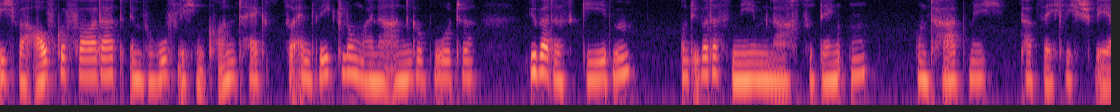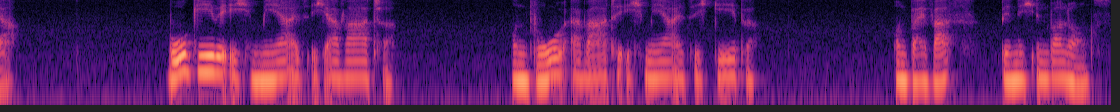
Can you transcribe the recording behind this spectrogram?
Ich war aufgefordert, im beruflichen Kontext zur Entwicklung meiner Angebote über das Geben und über das Nehmen nachzudenken und tat mich tatsächlich schwer. Wo gebe ich mehr, als ich erwarte? Und wo erwarte ich mehr, als ich gebe? Und bei was bin ich in Balance?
